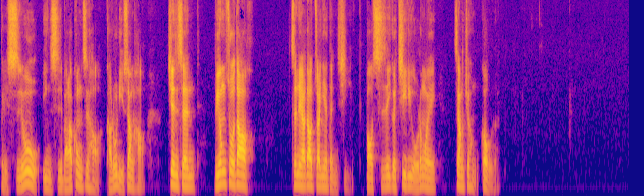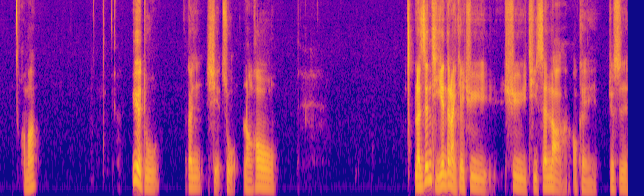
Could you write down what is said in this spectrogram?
对，食物饮食把它控制好，卡路里算好，健身不用做到真的要到专业等级，保持一个纪律，我认为这样就很够了，好吗？阅读跟写作，然后人生体验当然也可以去。去提升啦，OK，就是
